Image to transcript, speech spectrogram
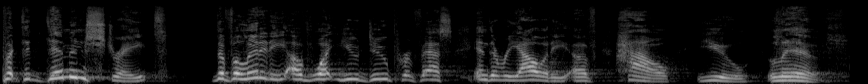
but to demonstrate the validity of what you do profess and the reality of how you live.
